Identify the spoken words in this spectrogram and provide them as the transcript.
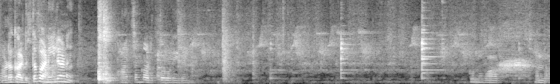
അവിടെ കടുത്ത പണിയിലാണ്. അച്ഛൻ കടുത്ത പണിയിലാണ്. ഒന്ന് വാ ഉണ്ടോ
